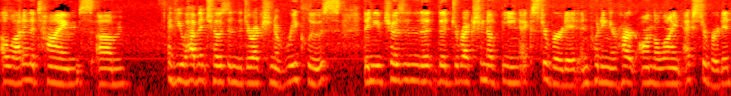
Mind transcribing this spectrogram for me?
a lot of the times, um, if you haven't chosen the direction of recluse, then you've chosen the, the direction of being extroverted and putting your heart on the line extroverted.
